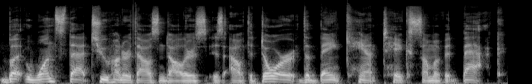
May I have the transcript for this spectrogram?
But once that $200,000 is out the door, the bank can't take some of it back.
